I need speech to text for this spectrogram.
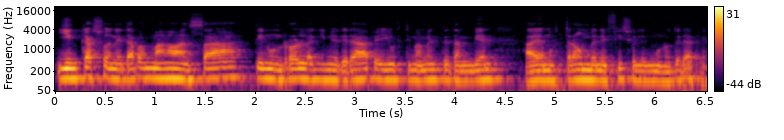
y en caso en etapas más avanzadas tiene un rol la quimioterapia y últimamente también ha demostrado un beneficio la inmunoterapia.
